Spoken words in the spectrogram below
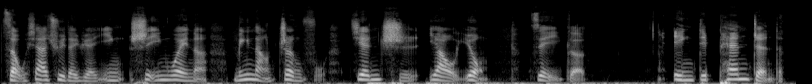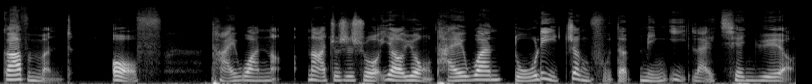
走下去的原因，是因为呢，民党政府坚持要用这一个 Independent Government of 台湾呢那就是说要用台湾独立政府的名义来签约哦。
